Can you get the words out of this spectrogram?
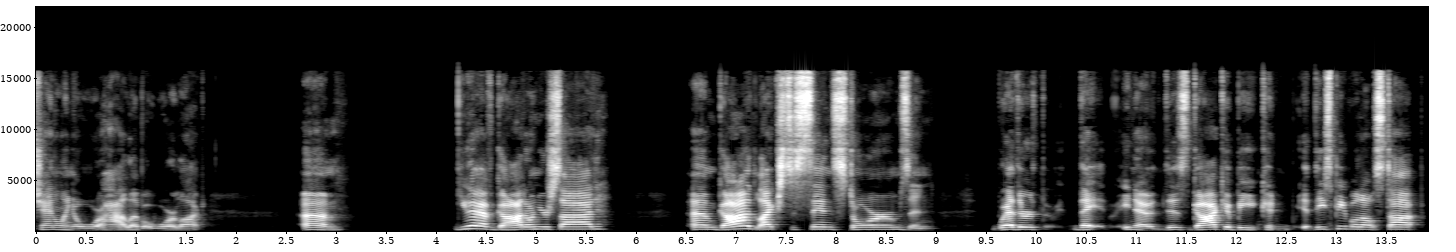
channeling a war, high-level warlock, um, you have God on your side. Um, God likes to send storms and whether they you know this god could be could if these people don't stop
